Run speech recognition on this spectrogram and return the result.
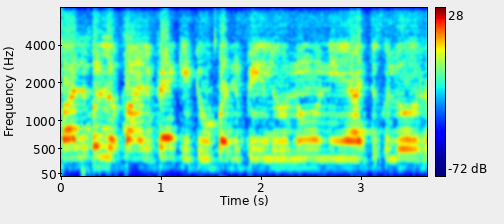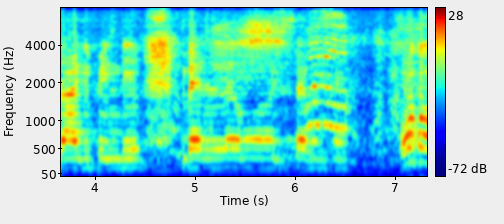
బాలబల్లో పాల ప్యాకెట్ బరిపీలు నూనె అటుకులు రాగి పిండి బెల్లము ఓహో!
